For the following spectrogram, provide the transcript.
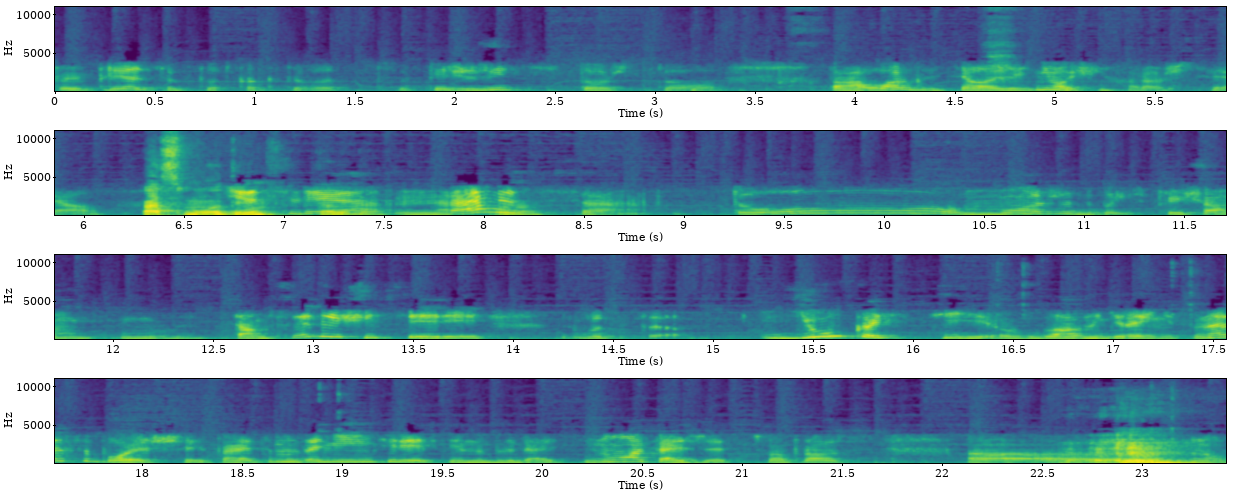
при- придется вот как-то вот пережить то, что Power сделали не очень хороший сериал. Посмотрим. Если тогда. нравится, то может быть. Причем там в следующей серии вот юкости в главной героине становится больше, и поэтому за ней интереснее наблюдать. Но опять же, этот вопрос, э, ну,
